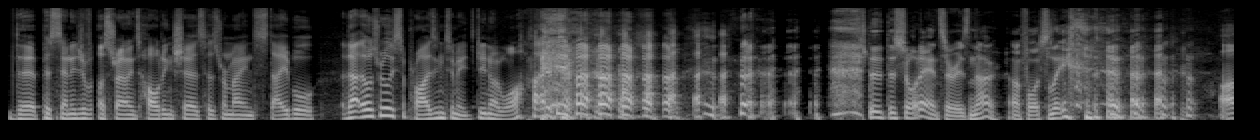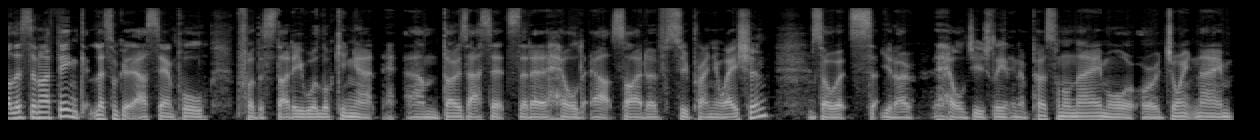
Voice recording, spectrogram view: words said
the percentage of Australians holding shares has remained stable. That, that was really surprising to me. Do you know why? The, the short answer is no, unfortunately. Oh, listen, I think let's look at our sample for the study. We're looking at um, those assets that are held outside of superannuation. So it's, you know, held usually in a personal name or, or a joint name,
